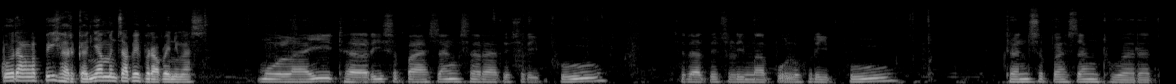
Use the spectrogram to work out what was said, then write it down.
kurang lebih harganya mencapai berapa ini mas? Mulai dari sepasang 100.000 150.000 dan sepasang 200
